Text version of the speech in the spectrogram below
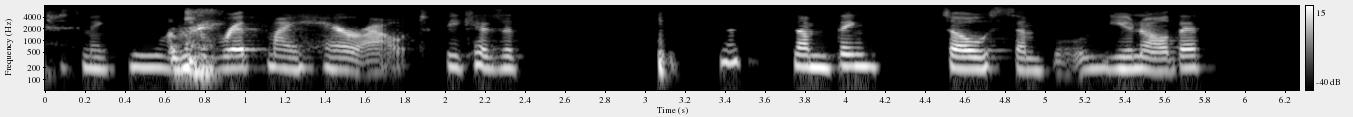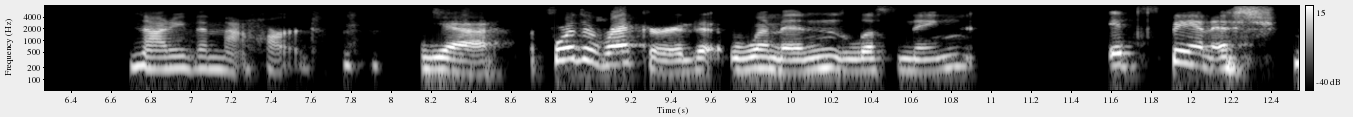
Just make me want to rip my hair out because it's something so simple you know that's not even that hard. Yeah for the record women listening it's spanish.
